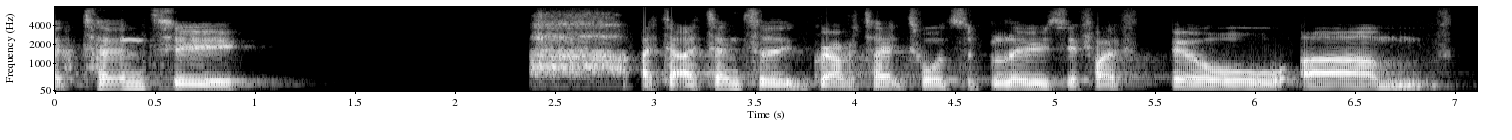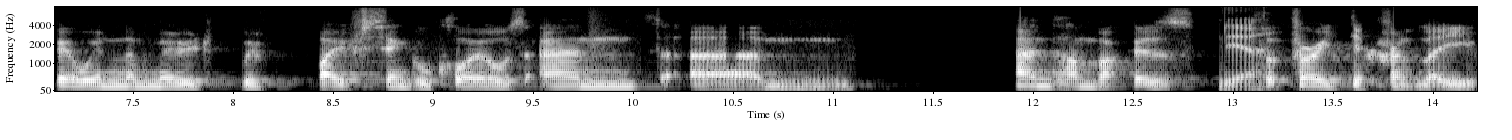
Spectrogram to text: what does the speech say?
I tend to. I, t- I tend to gravitate towards the blues if I feel um, feel in the mood with both single coils and um, and humbuckers, yeah. but very differently.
